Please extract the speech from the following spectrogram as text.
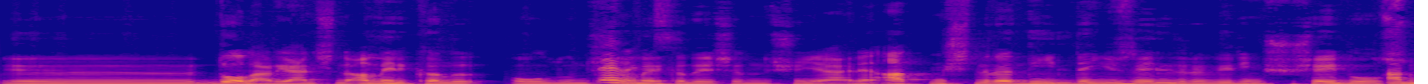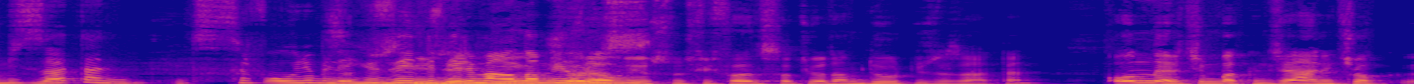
Ee, dolar yani şimdi Amerikalı olduğunu düşün. Evet. Amerika'da yaşadığını düşün yani. 60 lira değil de 150 lira vereyim şu şey de olsun. Abi biz zaten sırf oyunu bile Biz 150 250'ye birime 300'e alamıyoruz. alıyorsun. FIFA satıyor adam 400'e zaten. Onlar için bakınca hani çok e,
